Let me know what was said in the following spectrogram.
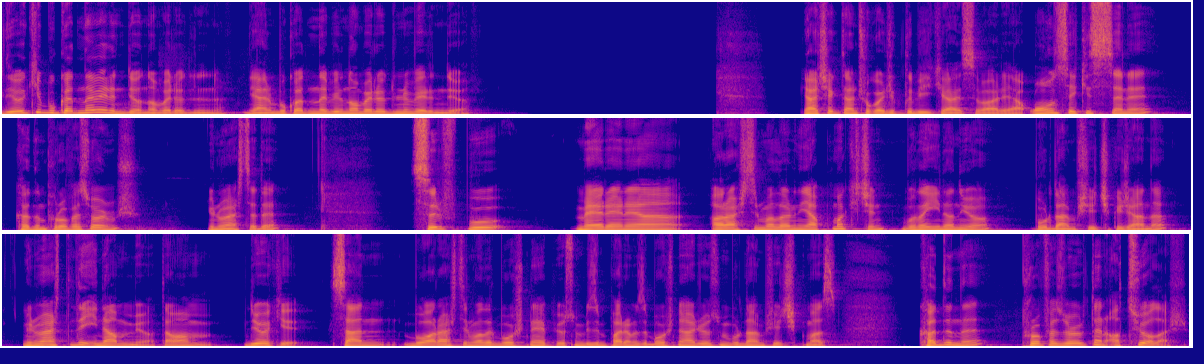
diyor ki bu kadına verin diyor Nobel ödülünü. Yani bu kadına bir Nobel ödülünü verin diyor. Gerçekten çok acıklı bir hikayesi var ya. 18 sene kadın profesörmüş üniversitede. Sırf bu mRNA araştırmalarını yapmak için buna inanıyor buradan bir şey çıkacağına. Üniversitede inanmıyor tamam mı? Diyor ki sen bu araştırmaları boşuna yapıyorsun bizim paramızı boşuna harcıyorsun buradan bir şey çıkmaz. Kadını profesörlükten atıyorlar.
